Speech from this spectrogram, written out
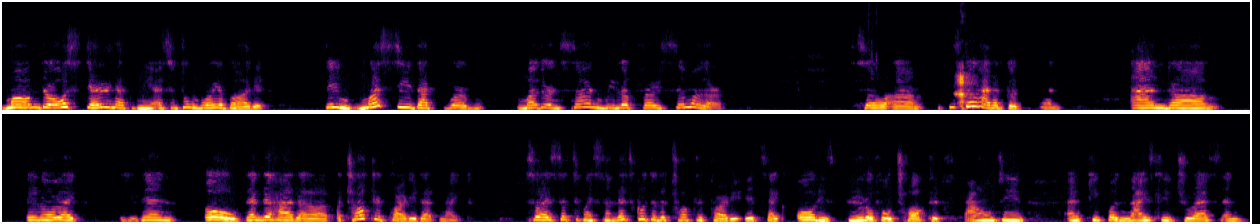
Mom, they're all staring at me. I said, Don't worry about it. They must see that we're mother and son. We look very similar. So um, he still had a good one. And, um, you know, like, then Oh, then they had a, a chocolate party that night. So I said to my son, let's go to the chocolate party. It's like all these beautiful chocolate fountain and people nicely dressed and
